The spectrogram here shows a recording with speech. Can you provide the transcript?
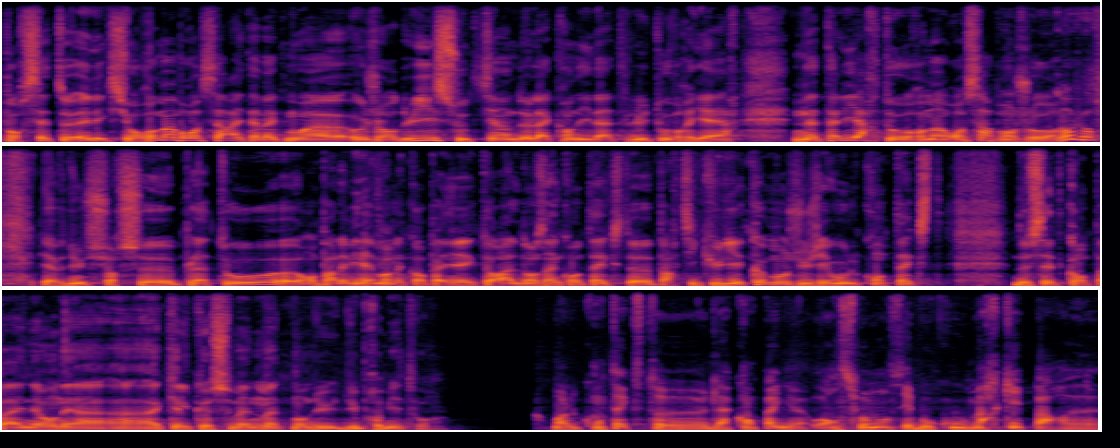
pour cette élection. Romain Brossard est avec moi aujourd'hui, soutien de la candidate lutte ouvrière Nathalie Arthaud. Romain Brossard, bonjour. Bonjour. Bienvenue sur ce plateau. On parle évidemment de la campagne électorale dans un contexte particulier. Comment jugez-vous le contexte de cette campagne on est à, quelques semaines maintenant du, premier tour. le contexte euh, de la campagne, en ce moment, c'est beaucoup marqué par, euh,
